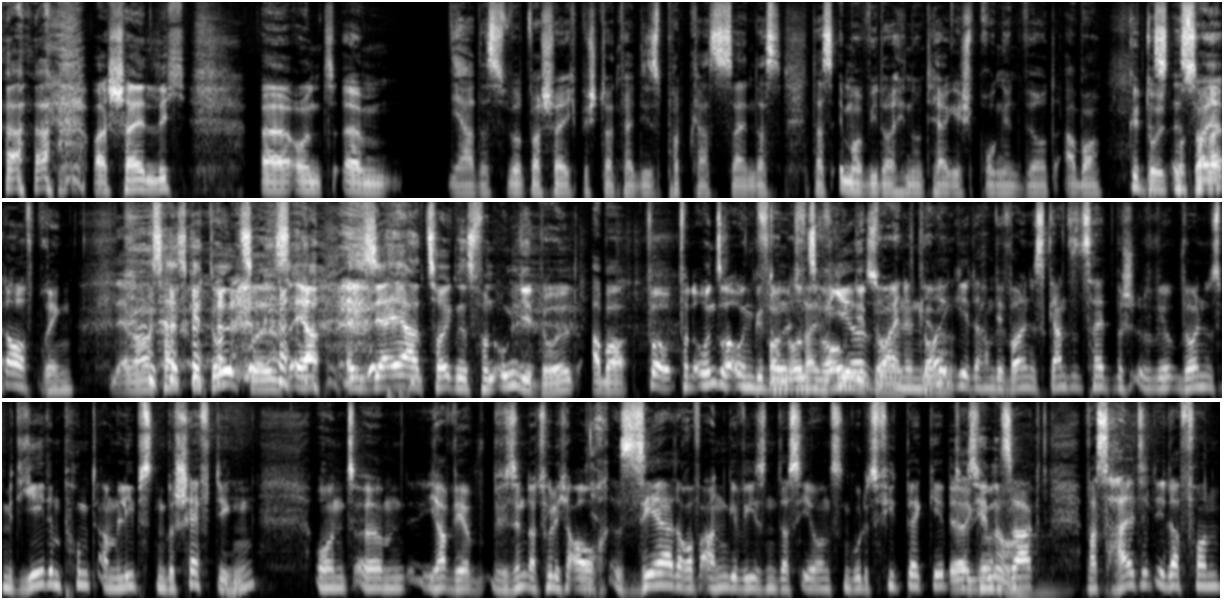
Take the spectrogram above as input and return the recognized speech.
Wahrscheinlich. Äh, und ähm, ja, das wird wahrscheinlich Bestandteil dieses Podcasts sein, dass das immer wieder hin und her gesprungen wird. Aber Geduld muss man halt aufbringen. Ja, was heißt Geduld? So, es, ist eher, es ist ja eher ein Zeugnis von Ungeduld, aber von, von unserer Ungeduld, von unserer weil wir Ungeduld, so eine genau. Neugierde haben. Wir wollen das ganze Zeit, wir wollen uns mit jedem Punkt am liebsten beschäftigen. Mhm. Und ähm, ja, wir, wir sind natürlich auch ja. sehr darauf angewiesen, dass ihr uns ein gutes Feedback gebt, ja, dass genau. ihr uns genau. sagt, was haltet ihr davon?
